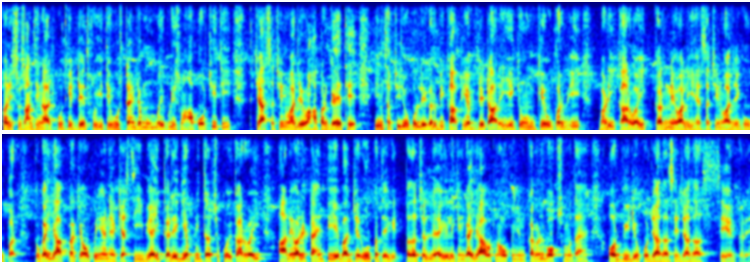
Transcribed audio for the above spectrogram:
सॉरी सुशांत सिंह राजपूत की डेथ हुई थी, उस टाइम जब मुंबई पुलिस वहाँ पहुँची थी तो क्या सचिन वाजे वहाँ पर गए थे? इन सब चीज़ों को लेकर भी काफ़ी अपडेट आ रही है कि उनके ऊपर भी बड़ी कार्रवाई करने वाली है सचिन वाजे के ऊपर। तो गाइज़ आपका क्या ओपिनियन है? क्या सीबीआई करेगी अपनी तरफ़ से कोई कार्रवाई? आने वाले टाइम पर ये बात ज़रूर पते, पता चल जाएगी, लेकिन गाइज़ आप अपना ओपिनियन कमेंट बॉक्स में बताएँ और वीडियो को ज़्यादा से ज़्यादा शेयर करें।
